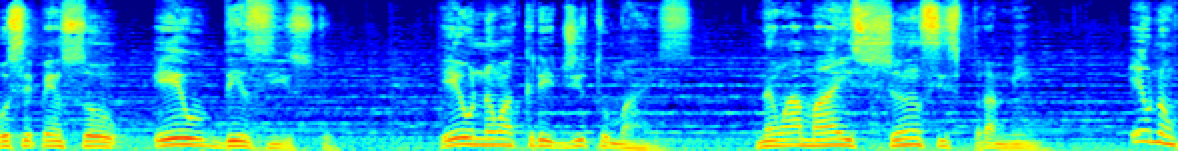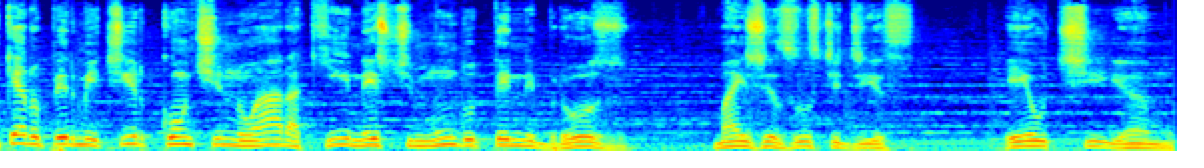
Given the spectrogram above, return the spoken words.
você pensou: eu desisto, eu não acredito mais, não há mais chances para mim. Eu não quero permitir continuar aqui neste mundo tenebroso. Mas Jesus te diz: Eu te amo.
